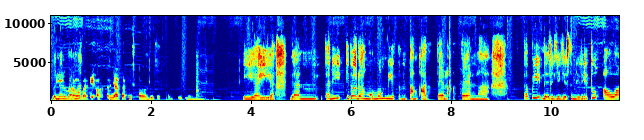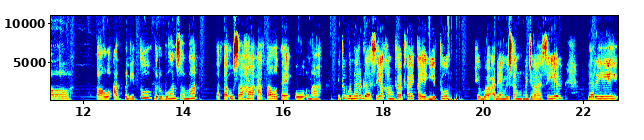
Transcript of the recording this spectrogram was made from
bener Jadi, banget. terobati, oh ternyata psikologi itu seperti ini Iya iya. Dan tadi kita udah ngomong nih tentang Adpen Adpen. Nah, tapi dari JJ sendiri tuh awal tahu Adpen itu berhubungan sama tata usaha atau TU. Nah, itu benar gak sih ya Kang Teteh kayak gitu? Coba ada yang bisa ngejelasin dari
